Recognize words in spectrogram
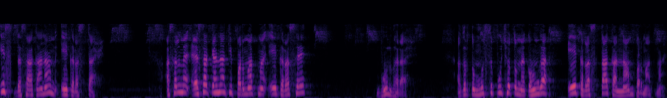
इस दशा का नाम एक रास्ता है। असल में ऐसा कहना कि परमात्मा एक रस है, भूल भरा है। अगर तुम मुझसे पूछो तो मैं कहूँगा, एक रस्ता का नाम परमात्मा है।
